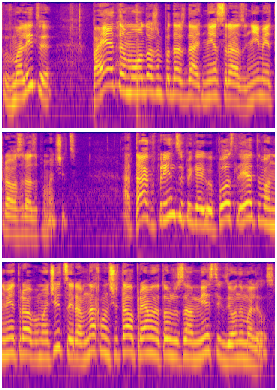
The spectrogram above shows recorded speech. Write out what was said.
в молитве. Поэтому он должен подождать, не сразу, не имеет права сразу помочиться. А так, в принципе, как бы после этого он имеет право помочиться, и Равнахман считал прямо на том же самом месте, где он и молился.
